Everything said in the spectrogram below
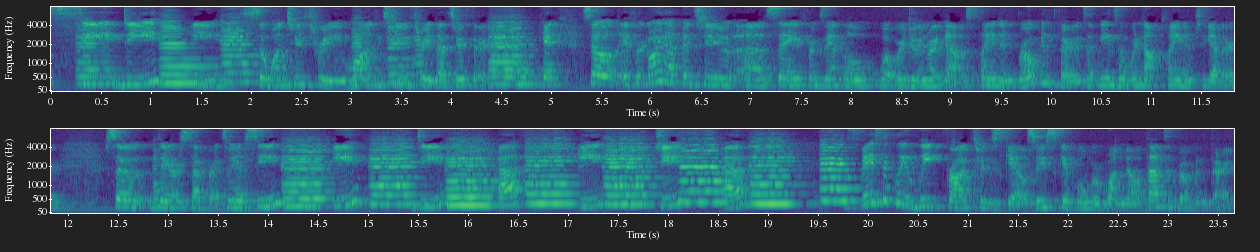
C, D. So one, two, three, one, two, three, that's your third. Okay, so if we're going up into, uh, say, for example, what we're doing right now is playing in broken thirds, that means that we're not playing them together. So they're separate. So we have C, E, D, F, E, G, F. Basically leapfrog through the scale, so you skip over one note. That's a broken third.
